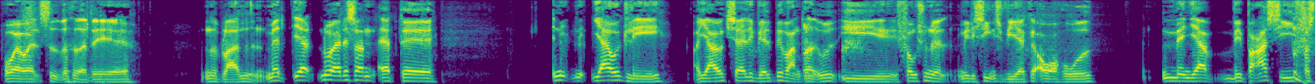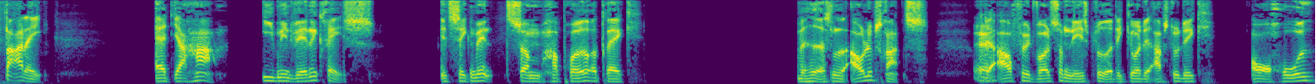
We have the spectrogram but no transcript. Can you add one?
bruger jeg jo altid, hvad hedder det, øh, noget blegemiddel. Men ja, nu er det sådan, at øh, nu, nu, jeg er jo ikke læge, og jeg er jo ikke særlig velbevandret ud i funktionel medicinsk virke overhovedet. Men jeg vil bare sige fra start af, at jeg har i min vennekreds et segment, som har prøvet at drikke, hvad hedder sådan noget, afløbsrens. Ja. Og det affødt voldsom næsblod, og det gjorde det absolut ikke overhovedet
